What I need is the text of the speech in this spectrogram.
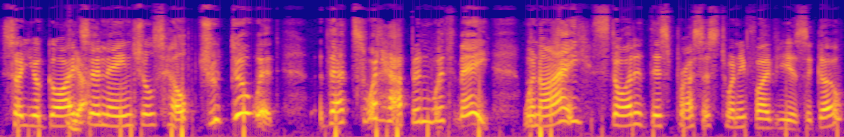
So your guides Yeah. and angels helped you do it. That's what happened with me. When I started this process 25 years ago,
